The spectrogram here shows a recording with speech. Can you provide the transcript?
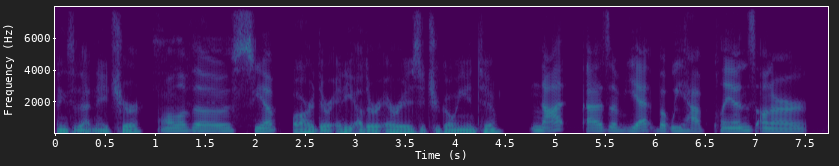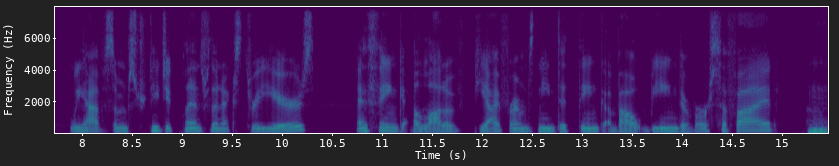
things of that nature. all of those yep Are there any other areas that you're going into? not as of yet, but we have plans on our we have some strategic plans for the next 3 years. I think a lot of PI firms need to think about being diversified Hmm.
